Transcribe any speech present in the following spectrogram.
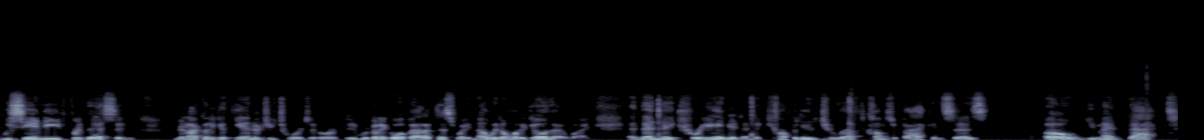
we see a need for this, and you're not going to get the energy towards it, or we're going to go about it this way. No, we don't want to go that way. And then they created, and the company that you left comes back and says, "Oh, you meant that,"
